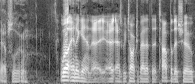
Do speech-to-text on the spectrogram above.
Absolutely. Well, and again, uh, as we talked about at the top of the show,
